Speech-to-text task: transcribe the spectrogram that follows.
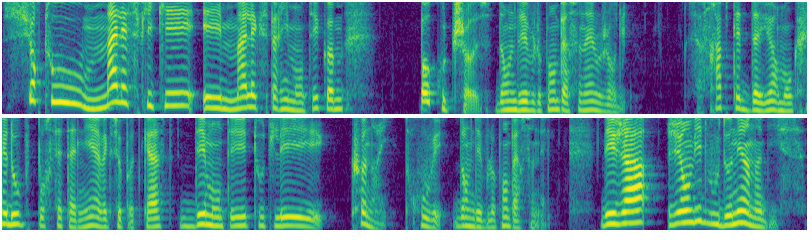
surtout mal expliquée et mal expérimentée comme beaucoup de choses dans le développement personnel aujourd'hui. Ça sera peut-être d'ailleurs mon credo pour cette année avec ce podcast, démonter toutes les conneries trouvées dans le développement personnel. Déjà, j'ai envie de vous donner un indice.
